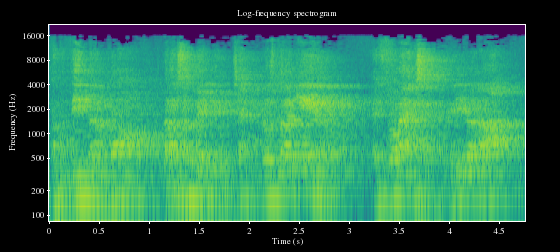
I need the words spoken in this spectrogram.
partita un po', però sapete, cioè, lo straniero è che arriva là,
